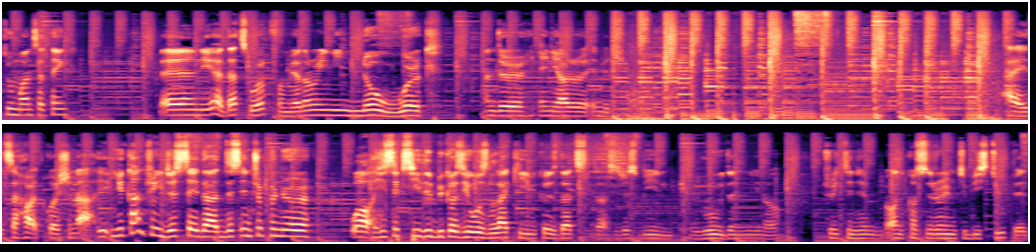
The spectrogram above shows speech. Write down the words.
two months, I think. And yeah, that's work for me. I don't really know work under any other image. Ah, it's a hard question. Uh, you can't really just say that this entrepreneur, well, he succeeded because he was lucky, because that's that's just being rude and you know treating him and considering him to be stupid.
